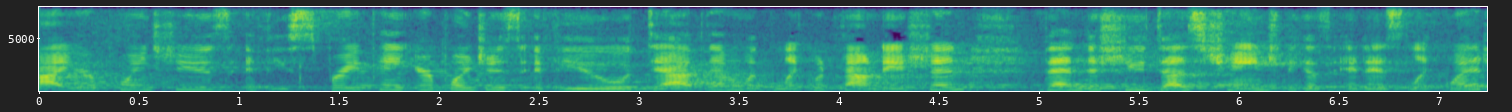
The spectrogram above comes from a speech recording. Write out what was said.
dye your pointe shoes, if you spray paint your pointe shoes, if you dab them with liquid foundation, then the shoe does change because it is liquid.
